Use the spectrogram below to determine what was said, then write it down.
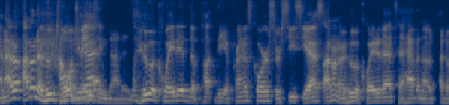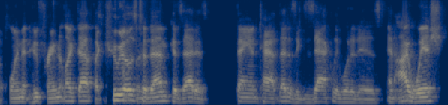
And I don't I don't know who told you that. that is. Who equated the the apprentice course or CCS? I don't know who equated that to having a, a deployment. Who framed it like that? But kudos to them because that is fantastic. That is exactly what it is. And I wish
